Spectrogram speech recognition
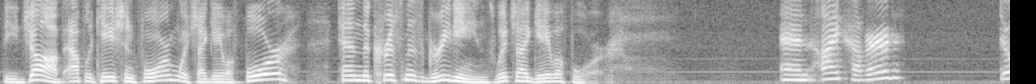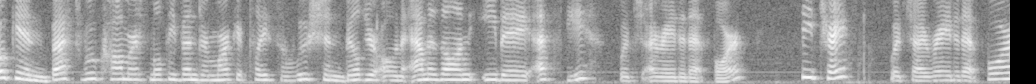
the job application form, which I gave a 4, and the Christmas greetings, which I gave a 4. And I covered Dokan, best WooCommerce multi-vendor marketplace solution. Build your own Amazon, eBay, Etsy, which I rated at four. Seed Trace, which I rated at four,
